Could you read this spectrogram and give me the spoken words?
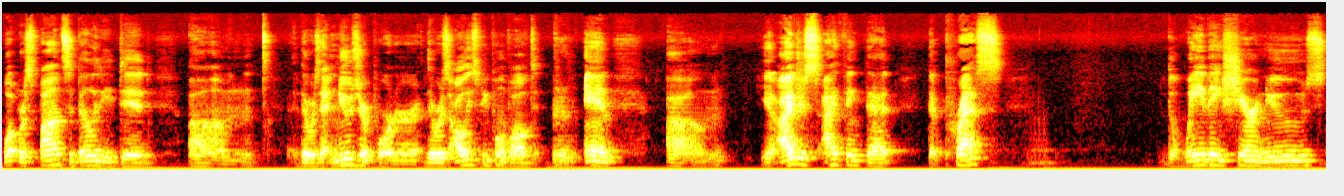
What responsibility did um, there was that news reporter? There was all these people involved, and um, you know, I just I think that the press, the way they share news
